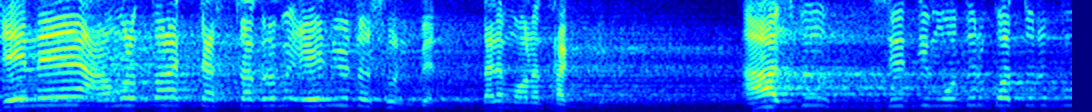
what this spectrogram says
জেনে আমল করার চেষ্টা করব নিয়ে তো শুনবেন, তাহলে মনে থাকবে। আজ শুধু স্মৃতি মধুর কতটুকু,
